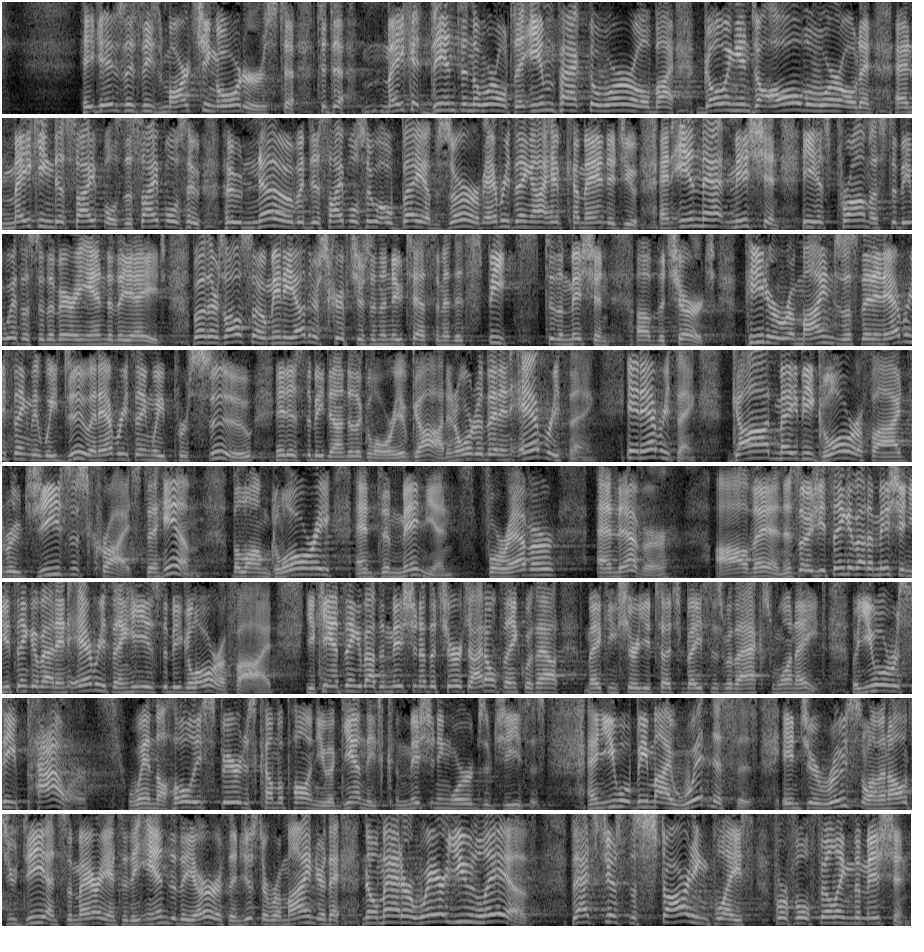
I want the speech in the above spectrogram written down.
He gives us these marching orders to, to, to make a dent in the world, to impact the world by going into all the world and, and making disciples. Disciples who, who know, but disciples who obey, observe everything I have commanded you. And in that mission, He has promised to be with us to the very end of the age. But there's also many other scriptures in the New Testament that speak to the mission of the church. Peter reminds us that in everything that we do and everything we pursue, it is to be done to the glory of God, in order that in everything, in everything, God may be glorified through Jesus Christ. To him belong glory and dominion forever and ever. Amen. And so as you think about a mission, you think about in everything he is to be glorified. You can't think about the mission of the church, I don't think, without making sure you touch bases with Acts 1 8. But you will receive power when the Holy Spirit has come upon you. Again, these commissioning words of Jesus. And you will be my witnesses in Jerusalem and all Judea and Samaria and to the end of the earth. And just a reminder that no matter where you live, that's just the starting place for fulfilling the mission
